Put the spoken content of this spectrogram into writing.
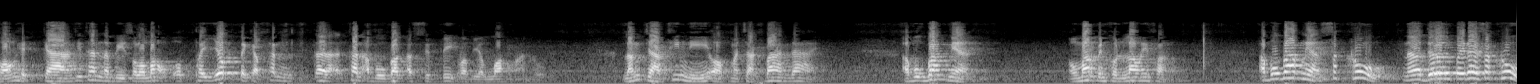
ของเหตุการณ์ที่ท่านนบีสุลต่านอพยพไปกับท่านท่านอบูบักอัสซิดดีกรดิยัลลอฮุอันฮุ หลังจากที่หนีออกมาจากบ้านได้ อบูบักเนี่ยอุมัรเป็นคนเล่าให้ฟัง อบูบักเนี่ยสักครู่นะเดินไปได้สักครู่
